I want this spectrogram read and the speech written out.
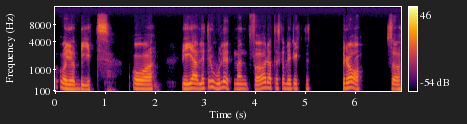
och gör beats. Och Mm. det är jävligt roligt, men för att det ska bli riktigt bra så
